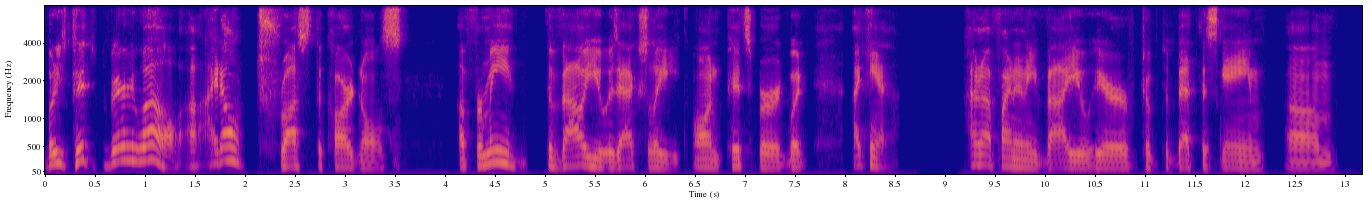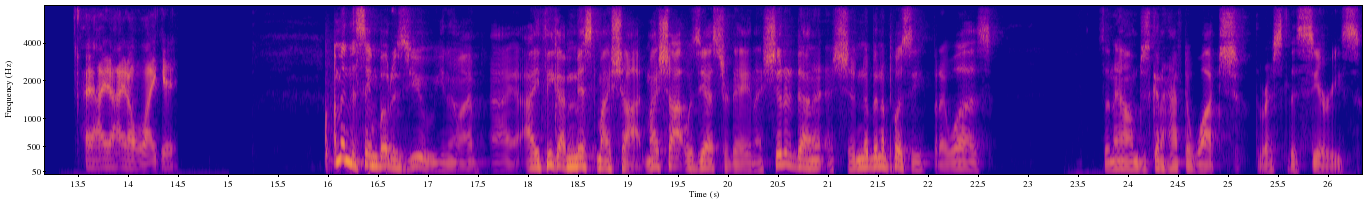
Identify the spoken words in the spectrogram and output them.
but he's pitched very well. Uh, I don't trust the Cardinals. Uh, for me, the value is actually on Pittsburgh, but I can't. I'm not finding any value here to, to bet this game. Um, I, I, I don't like it. I'm in the same boat as you. You know, I, I I think I missed my shot. My shot was yesterday, and I should have done it. I shouldn't have been a pussy, but I was. So now I'm just gonna have to watch the rest of this series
